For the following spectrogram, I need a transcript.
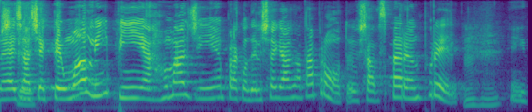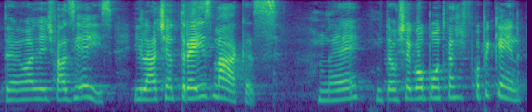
Né, já tinha que ter uma limpinha, arrumadinha, para quando ele chegar já estar pronto. Eu estava esperando por ele. Uhum. Então a gente fazia isso. E lá tinha três macas, né? Então chegou o ponto que a gente ficou pequena.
